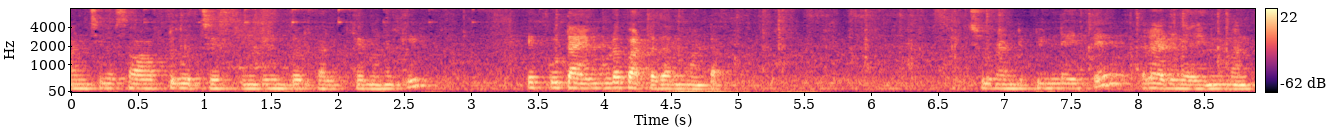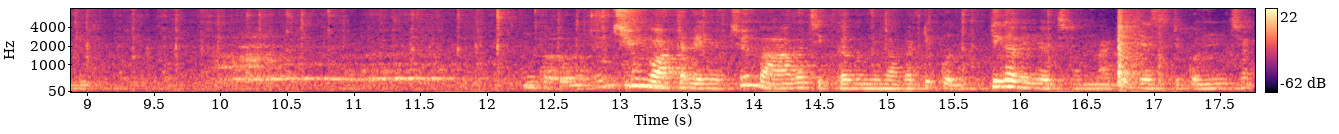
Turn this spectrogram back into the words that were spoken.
మంచిగా సాఫ్ట్గా వచ్చేస్తుంది దీంతో కలిపితే మనకి. ఎక్కువ టైం కూడా పట్టదనమాట చూడండి పిండి అయితే రెడీ అయింది మనకి. ఇంకా కొంచెం వాటర్ వేయచ్చు. బాగా చిక్కగా ఉంది కాబట్టి కొద్దిగా వేయచ్చు అనమాట జస్ట్ కొంచెం.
